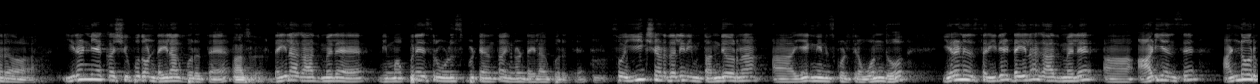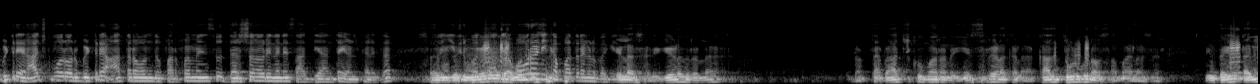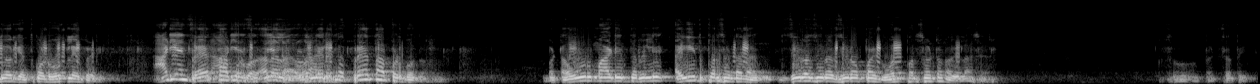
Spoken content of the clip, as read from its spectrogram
Sir ಹಿರಣ್ಯ ಕಶಿಪುದ ಒಂದು dialogue ಬರುತ್ತೆ. ಹಾಂ ಸರ್. ಡೈಲಾಗ್ ಆದ್ಮೇಲೆ ನಿಮ್ಮ ಅಪ್ಪನ ಹೆಸರು ಉಳಿಸ್ಬಿಟ್ಟೆ ಅಂತ ಇನ್ನೊಂದು ಡೈಲಾಗ್ ಬರುತ್ತೆ. ಸೊ ಈ ಕ್ಷಣದಲ್ಲಿ ನಿಮ್ಮ ತಂದೆಯವ್ರನ್ನ ಹೇಗೆ ನೆನೆಸ್ಕೊಳ್ತೀರಾ? ಒಂದು ಎರಡನೇದು ಸರ್ ಇದೇ ಡೈಲಾಗ್ ಆದ್ಮೇಲೆ ಆಡಿಯನ್ಸ್ ಅಣ್ಣವ್ರು ಬಿಟ್ರೆ ರಾಜ್ಕುಮಾರ್ ಅವ್ರು ಬಿಟ್ರೆ ಆ ತರ ಒಂದು ಪರ್ಫಾರ್ಮೆನ್ಸ್ ದರ್ಶನ್ ಅವರಿಂದನೇ ಸಾಧ್ಯ ಅಂತ ಹೇಳ್ತಾರೆ ಸರ್. ಸೊ ಸರ್, ಇದ್ರ ಬಗ್ಗೆ ಹೇಳಿದ್ರೆ ಪೌರಾಣಿಕ ಪಾತ್ರಗಳ ಬಗ್ಗೆ. ಇಲ್ಲ ಸರ್ ಈಗ ಹೇಳಿದ್ರಲ್ಲ ಡಾಕ್ಟರ್ ರಾಜ್ಕುಮಾರ್ ಅನ್ನೋ ಹೆಸರು ಹೇಳಕ್ಕಲ್ಲ ಕಾಲು ತುಳಿದು ನಾವು ಸಮಯ ಇಲ್ಲ ಸರ್. ನೀವು ದಯವಿಟ್ಟು ಅಲ್ಲಿವರೆಗೆ ಎತ್ಕೊಂಡು ಹೋಗ್ಲೇಬೇಡಿ. ಆಡಿಯನ್ಸ್ ಪ್ರಯತ್ನ ಪಡ್ಬೋದು. ಅಲ್ಲಲ್ಲ ಒಂದೇನಂದ್ರೆ ಪ್ರಯತ್ನ ಪಡ್ಬೋದು. ಬಟ್ ಅವ್ರು ಮಾಡಿದ್ದರಲ್ಲಿ ಐದು ಪರ್ಸೆಂಟ್ ಅಲ್ಲ zero zero zero point one percent ನಾವಿಲ್ಲ sir so that's a thing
